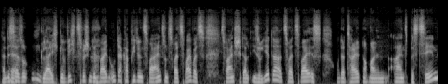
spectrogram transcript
dann ist ja. ja so ein Ungleichgewicht zwischen den beiden Unterkapiteln 2.1 und 2.2, weil es 2.1 steht isoliert da, 2.2 ist unterteilt nochmal in 1 bis 10,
